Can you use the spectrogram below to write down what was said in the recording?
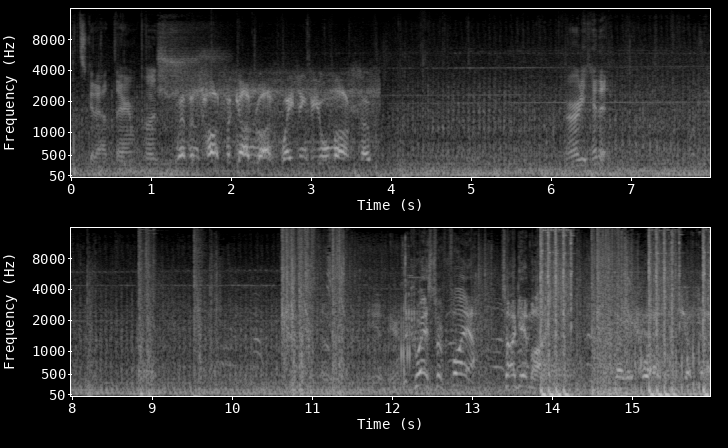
Let's get out there and push. Weapons hot for gun run. Waiting for your mark, so... I already hit it. Oh, here? Request for fire. Target marked. Target acquired. Shut down.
